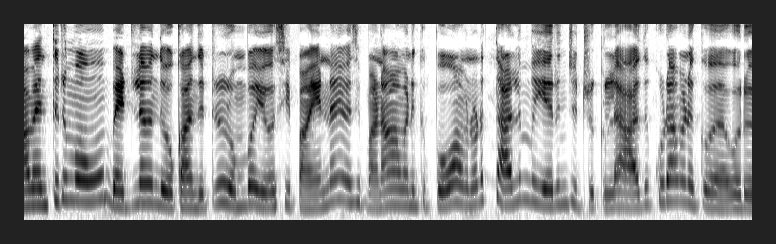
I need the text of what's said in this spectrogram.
அவன் திரும்பவும் பெட்டில் வந்து உட்காந்துட்டு ரொம்ப யோசிப்பான். என்ன யோசிப்பானா அவனுக்கு இப்போது அவனோட தழும்பு எரிஞ்சிட்ருக்குல்ல அது கூட அவனுக்கு ஒரு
